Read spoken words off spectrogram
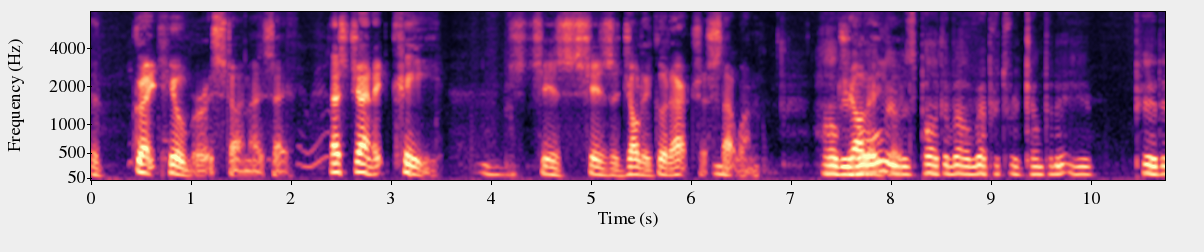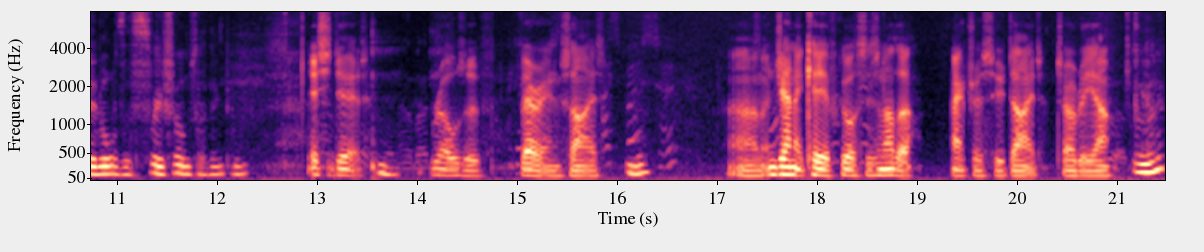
a great humorist, I may say. That's Janet Key, She's she's a jolly good actress. That one. Harvey Jolly Hall, who was part of our repertory company, he appeared in all the three films, I think. Yes, you did. Roles of varying size. Mm. Um, and Janet Key, of course, is another actress who died terribly young. Oh, really?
